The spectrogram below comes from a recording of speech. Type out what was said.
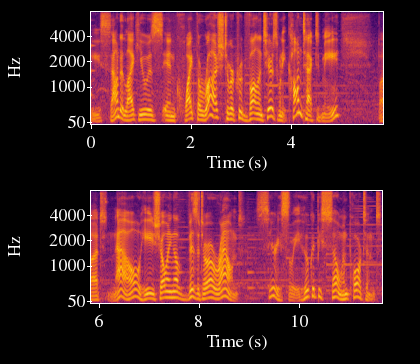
He sounded like he was in quite the rush to recruit volunteers when he contacted me, but now he's showing a visitor around. Seriously, who could be so important?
